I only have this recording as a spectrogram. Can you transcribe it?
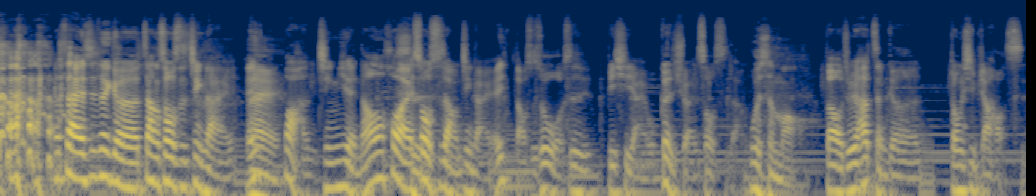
那再来是那个藏寿司进来，哎、欸，哇，很惊艳。然后后来寿司郎进来，哎、欸，老实说我是比起来我更喜欢寿司郎。为什么？不，我觉得它整个东西比较好吃。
